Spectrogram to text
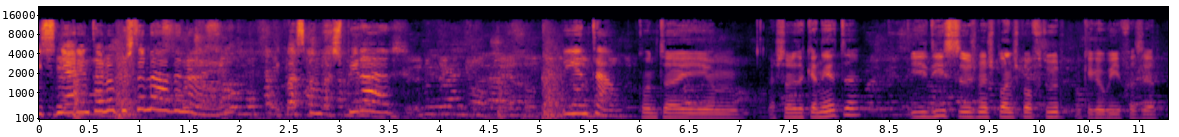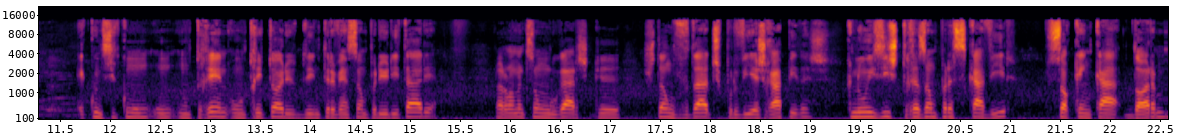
E sonhar então não custa nada, não é? É quase como respirar. E então? Contei hum, a história da caneta e disse os meus planos para o futuro, o que é que eu ia fazer. É conhecido como um, um- um terreno, um território de intervenção prioritária. Normalmente são lugares que estão vedados por vias rápidas, que não existe razão para se cá vir, só quem cá dorme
